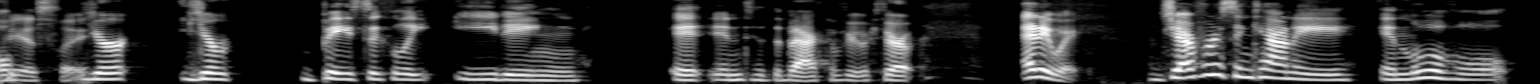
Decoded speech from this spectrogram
Obviously. you're you're basically eating it into the back of your throat. Anyway, Jefferson County in Louisville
